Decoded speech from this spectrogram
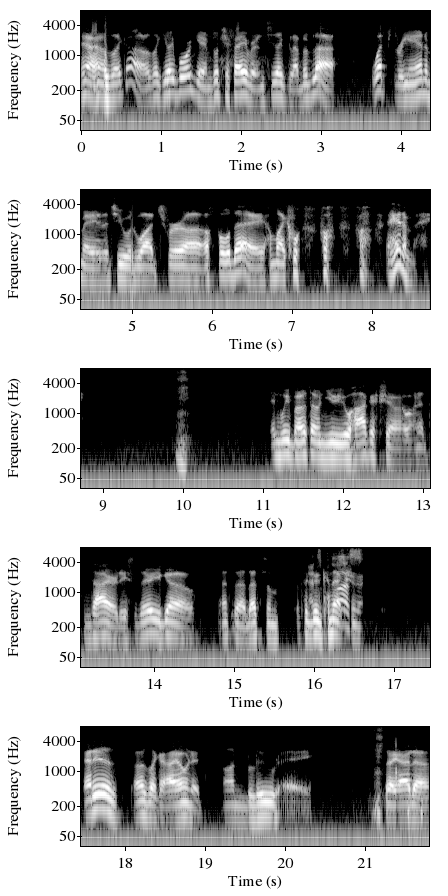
Yeah, I was like, oh, I was like, you like board games? What's your favorite? And she's like, blah blah blah. What three anime that you would watch for uh, a full day? I'm like, anime. and we both own Yu Yu Hakusho in its entirety. So there you go. That's a that's some that's a That's good connection. plus. That is. I was like, I own it on Blu-ray. So yeah, I'd, uh,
